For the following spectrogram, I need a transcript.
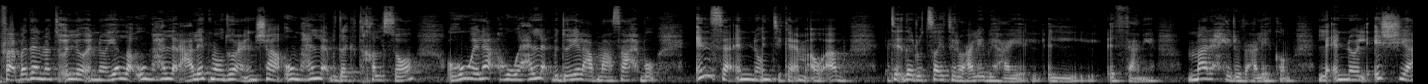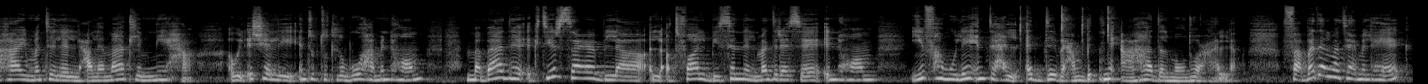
فبدل ما تقول له إنه يلا قوم هلأ عليك موضوع إنشاء قوم هلأ بدك تخلصه. وهو لا هو هلأ بده يلعب مع صاحبه. انسى إنه أنت كأم أو أب تقدروا تسيطروا عليه بهاي الثانية. ما رح يرد عليكم. لأنه الأشياء هاي مثل العلامات المنيحة أو الأشياء اللي أنتم بتطلبوها منهم مبادئ كتير صعب للأطفال بسن المدرسة إنهم يفهموا ليه أنت هالقد عم بتنق على هذا الموضوع هلأ. فبدل ما تعمل هيك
